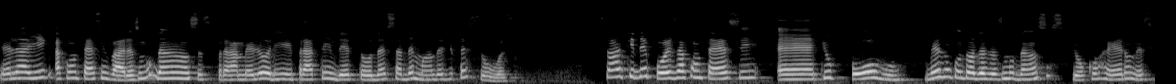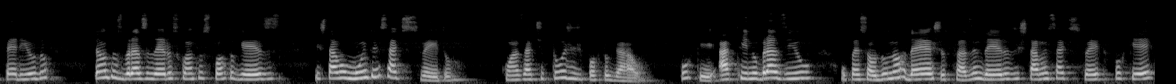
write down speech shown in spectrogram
Ele aí acontecem várias mudanças para melhoria e para atender toda essa demanda de pessoas. Só que depois acontece é, que o povo, mesmo com todas as mudanças que ocorreram nesse período, tanto os brasileiros quanto os portugueses estavam muito insatisfeitos com as atitudes de Portugal. Porque aqui no Brasil o pessoal do Nordeste, os fazendeiros, estavam insatisfeitos porque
